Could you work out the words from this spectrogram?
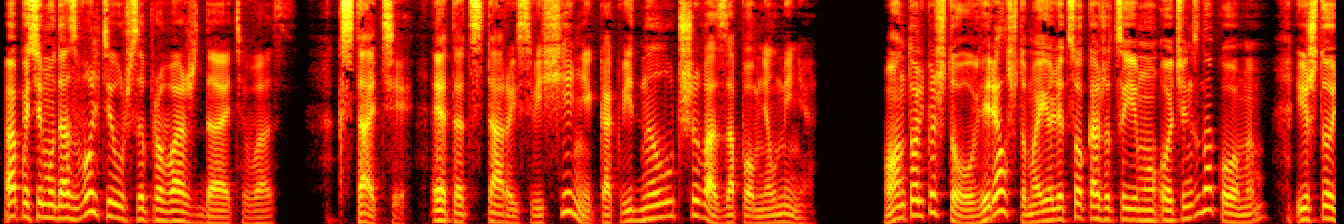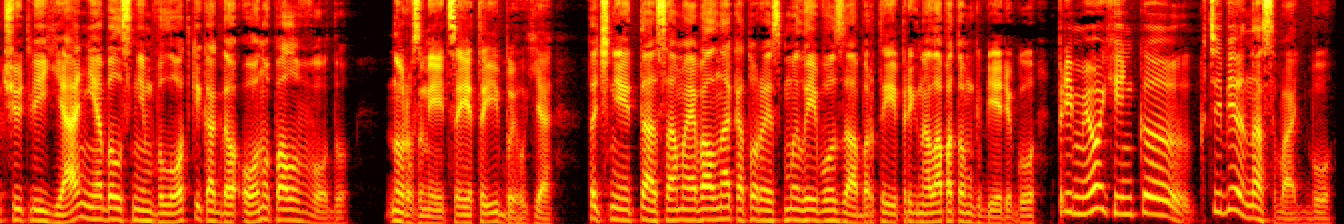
А посему дозвольте уж сопровождать вас. Кстати, этот старый священник, как видно, лучше вас запомнил меня. Он только что уверял, что мое лицо кажется ему очень знакомым, и что чуть ли я не был с ним в лодке, когда он упал в воду. Ну, разумеется, это и был я. Точнее, та самая волна, которая смыла его за борт и пригнала потом к берегу. Примехенько к тебе на свадьбу.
